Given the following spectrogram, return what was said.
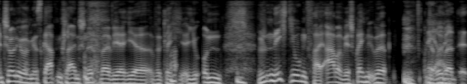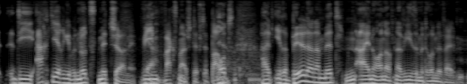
Entschuldigung, es gab einen kleinen Schnitt, weil wir hier wirklich ju- un, nicht jugendfrei, aber wir sprechen über darüber, äh, die Achtjährige benutzt Midjourney, wie Ja. Wachsmalstifte, baut halt ihre Bilder damit, ein Einhorn auf einer Wiese mit Hundewelpen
